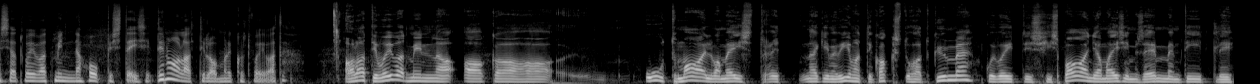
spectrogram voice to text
asjad võivad minna hoopis teisiti, no alati loomulikult võivad alati võivad minna, aga uut maailmameistrit nägime viimati kaks tuhat kümme, kui võitis Hispaania oma esimese MM-tiitli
